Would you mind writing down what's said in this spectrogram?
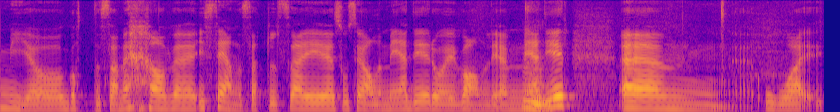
mye å godte seg med av uh, iscenesettelse i sosiale medier og i vanlige mm. medier. Um, og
